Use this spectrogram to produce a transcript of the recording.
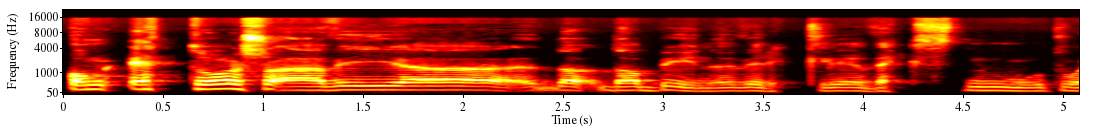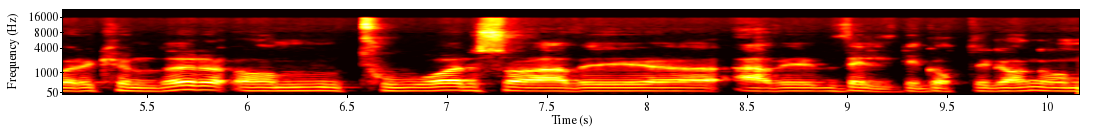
om ett år så er vi eh, da, da, begynner virkelig veksten mot våre kunder. Om to år så er vi, eh, er vi, veldig godt i gang. Og om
